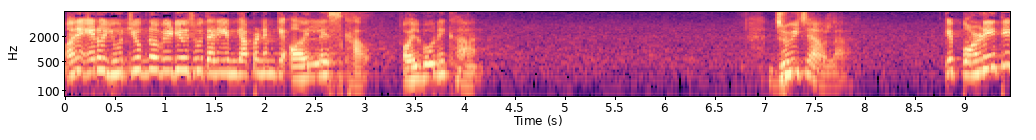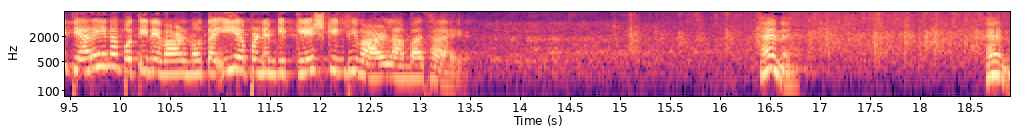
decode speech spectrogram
અને એનો યુટ્યુબ નો વીડિયો છું ત્યારે એમ કે આપણને એમ કે ઓઇલલેસ ખાઓ. ઓઇલ બહુ નહીં ખા જુઈ ચાવલા. કે પરણીતી ત્યારે એના પતિને વાળ નહોતા. એ આપણને એમ કે કેશ કિંગથી વાળ લાંબા થાય. હે ને? હે ને?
